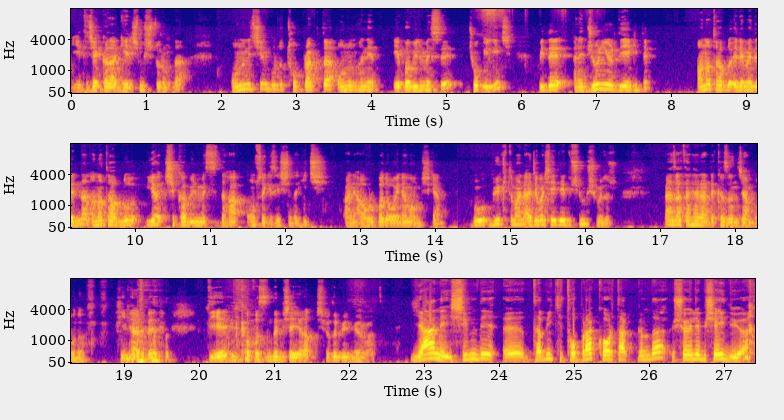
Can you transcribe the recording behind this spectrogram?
yetecek kadar gelişmiş durumda. Onun için burada toprakta onun hani yapabilmesi çok ilginç. Bir de hani junior diye gidip ana tablo elemelerinden ana tabloya çıkabilmesi daha 18 yaşında hiç hani Avrupa'da oynamamışken bu büyük ihtimalle acaba şey diye düşünmüş müdür? Ben zaten herhalde kazanacağım bunu ileride diye kafasında bir şey yaratmış mıdır bilmiyorum artık. Yani şimdi e, tabii ki toprak kort hakkında şöyle bir şey diyor.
